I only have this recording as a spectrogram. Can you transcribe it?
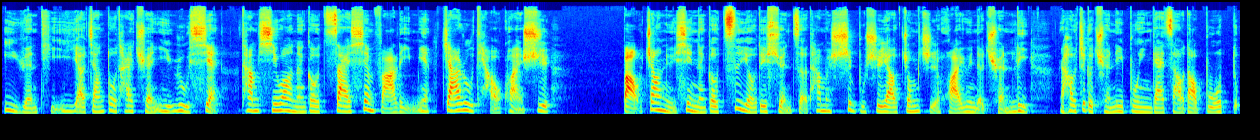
议员提议要将堕胎权益入宪，他们希望能够在宪法里面加入条款，是保障女性能够自由地选择她们是不是要终止怀孕的权利，然后这个权利不应该遭到剥夺。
